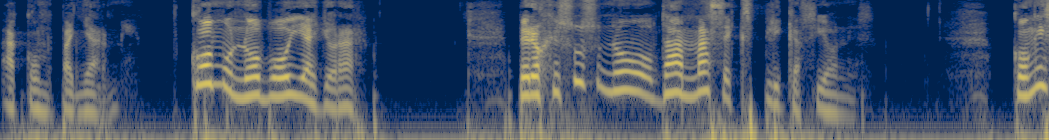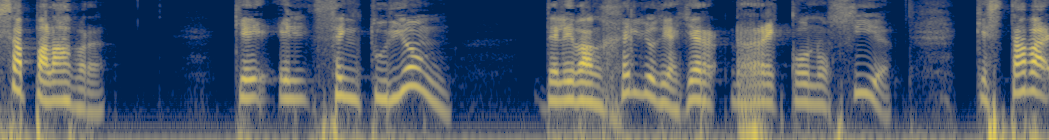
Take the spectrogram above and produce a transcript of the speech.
acompañarme. ¿Cómo no voy a llorar? Pero Jesús no da más explicaciones. Con esa palabra que el centurión del Evangelio de ayer reconocía que estaba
